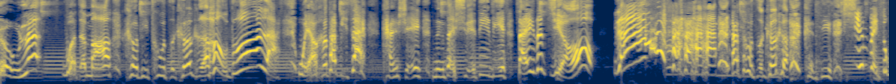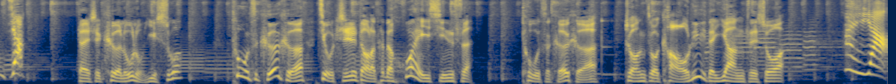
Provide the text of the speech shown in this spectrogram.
有了！我的毛可比兔子可可厚多了。我要和它比赛，看谁能在雪地里待得久。啊！哈哈哈哈！兔子可可肯定先被冻僵。但是克鲁鲁一说，兔子可可就知道了他的坏心思。兔子可可装作考虑的样子说：“哎呀，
